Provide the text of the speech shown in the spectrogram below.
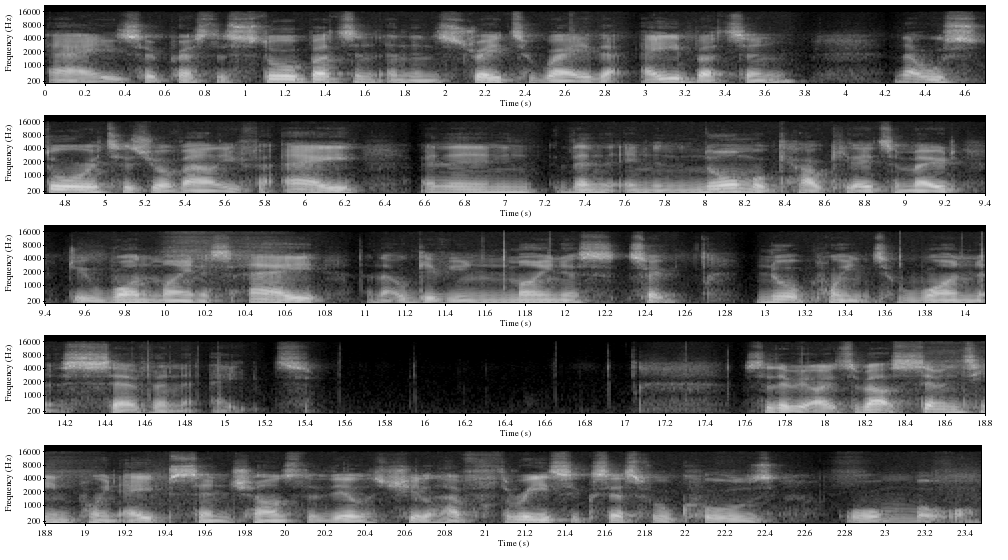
A. So press the store button and then straight away the A button that will store it as your value for a, and then in, then in the normal calculator mode, do 1 minus a, and that will give you minus, sorry, 0.178. So there we are, it's about 17.8% chance that she'll have three successful calls or more.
